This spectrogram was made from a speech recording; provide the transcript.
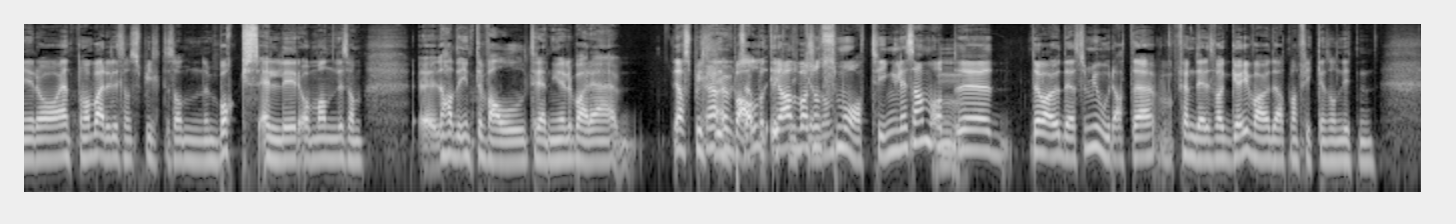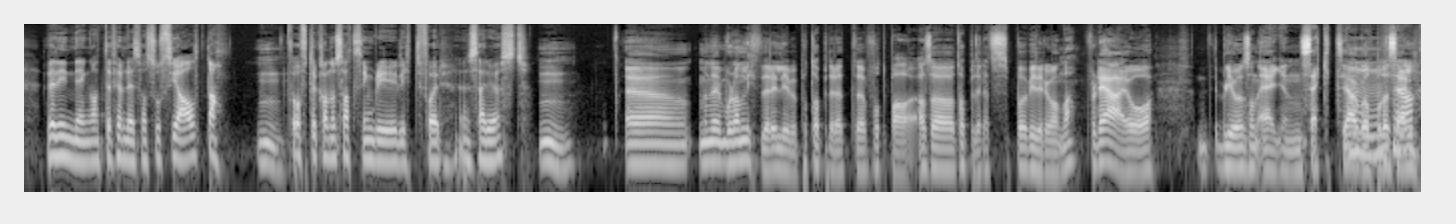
treninger, og enten man bare liksom spilte sånn boks, eller om man liksom eh, hadde intervalltreninger, eller bare ja, spilte Ja, litt ball. Ja, det var sånn og småting, liksom. Og det, det var jo det som gjorde at det fremdeles var gøy, var jo det at man fikk en sånn liten venninnegjeng, og at det fremdeles var sosialt, da. Mm. For ofte kan jo satsing bli litt for eh, seriøst. Mm. Uh, men det, hvordan likte dere livet på toppidrett fotball, altså toppidretts på videregående? For det er jo det blir jo en sånn egen sekt. Jeg har gått på det selv.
